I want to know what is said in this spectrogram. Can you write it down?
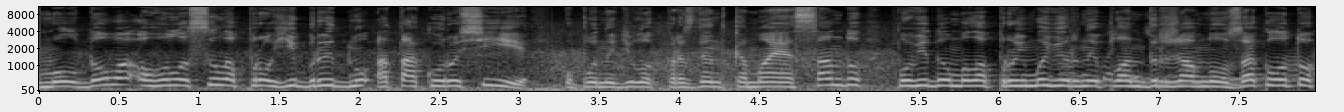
Молдова оголосила про гібридну атаку Росії. У понеділок президентка Майя Санду повідомила про ймовірний план державного заколоту,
